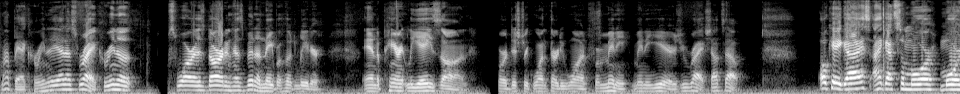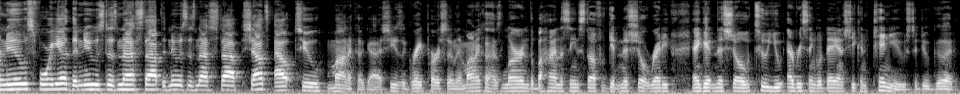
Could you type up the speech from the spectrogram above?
My bad, Karina. Yeah, that's right. Karina Suarez Darden has been a neighborhood leader and a parent liaison for District 131 for many, many years. You're right. Shouts out. Okay, guys, I got some more more news for you. The news does not stop. The news does not stop. Shouts out to Monica, guys. She's a great person, and Monica has learned the behind the scenes stuff of getting this show ready and getting this show to you every single day, and she continues to do good.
